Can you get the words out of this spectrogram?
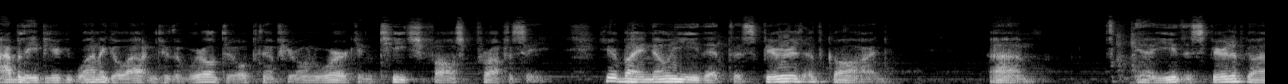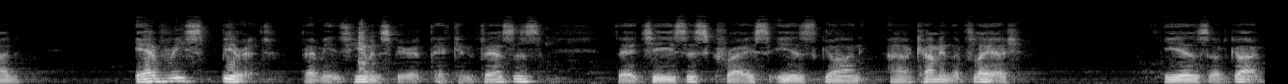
I believe you want to go out into the world to open up your own work and teach false prophecy. Hereby know ye that the Spirit of God, um, you know, ye the Spirit of God, every spirit, that means human spirit, that confesses that Jesus Christ is gone, uh, come in the flesh, is of God.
